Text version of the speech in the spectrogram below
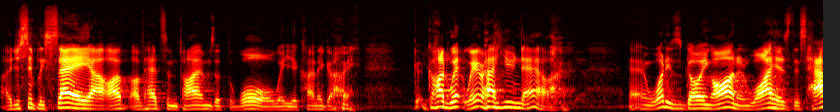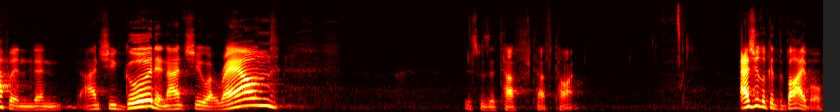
I just simply say, uh, I've, I've had some times at the wall where you're kind of going, God, where, where are you now? And what is going on? And why has this happened? And aren't you good? And aren't you around? This was a tough, tough time. As you look at the Bible,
